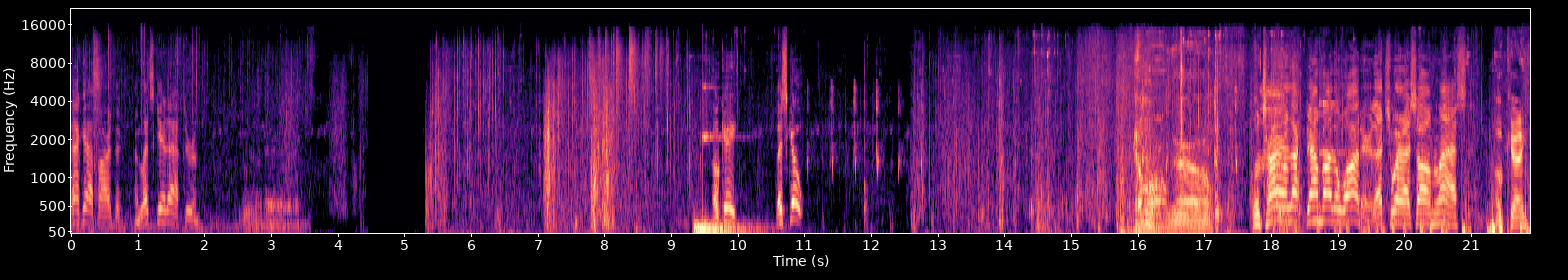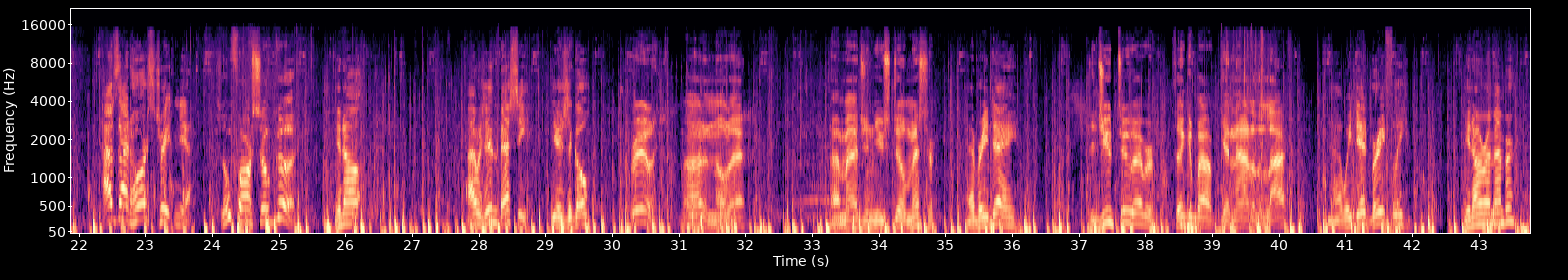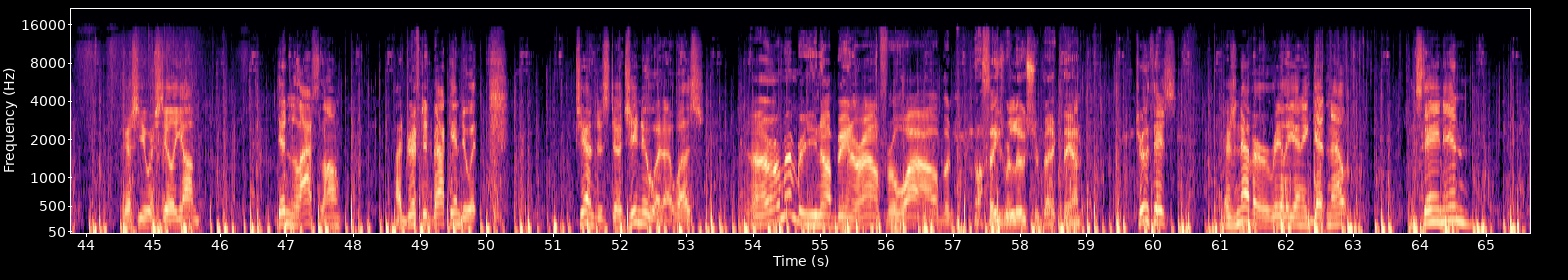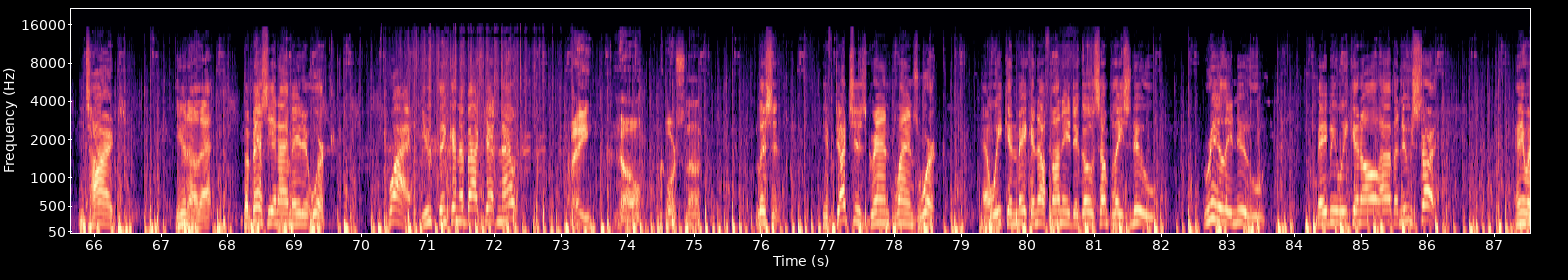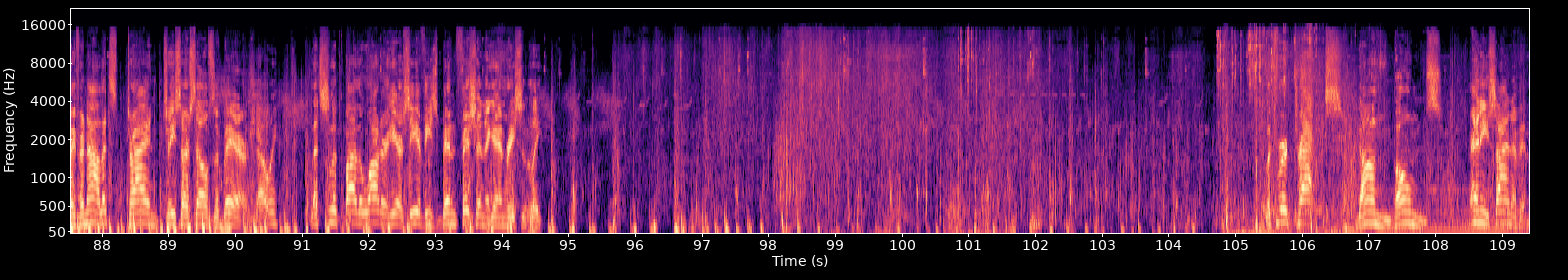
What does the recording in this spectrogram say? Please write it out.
Pack up, Arthur, and let's get after him. Okay, let's go. Come on, girl. We'll try our luck down by the water. That's where I saw him last. Okay. How's that horse treating you? So far, so good. You know, I was in Bessie years ago. Really? I didn't know that. I imagine you still miss her. Every day. Did you two ever think about getting out of the life? Uh, we did briefly. You don't remember? Guess you were still young. Didn't last long. I drifted back into it. She understood. She knew what I was. I remember you not being around for a while, but well, things were looser back then. Truth is, there's never really any getting out. And staying in, it's hard. You know that. But Bessie and I made it work. Why? You thinking about getting out? Me? No, of course not. Listen, if Dutch's grand plans work, and we can make enough money to go someplace new, really new, maybe we can all have a new start. Anyway, for now, let's try and chase ourselves a bear, shall we? Let's look by the water here, see if he's been fishing again recently. Look for tracks, dung, bones, any sign of him.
